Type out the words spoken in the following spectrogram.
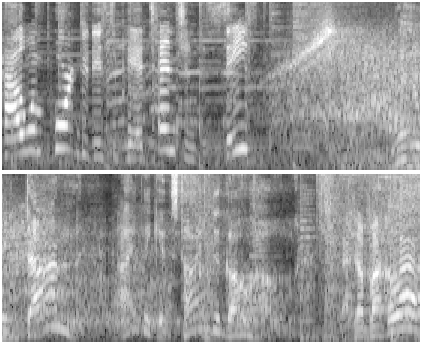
how important it is to pay attention to safety. Well done. I think it's time to go home. Better buckle up.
